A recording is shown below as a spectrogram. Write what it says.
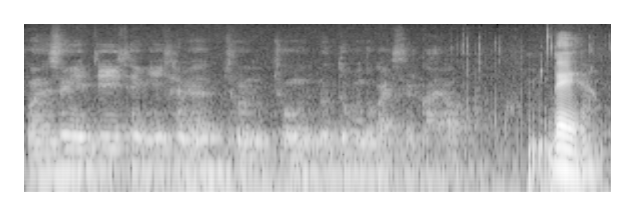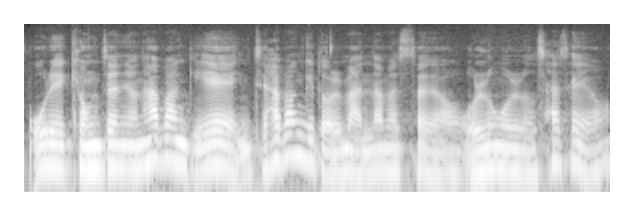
원숭이 띠 생이 사면 좋은, 좋은 로또 번호가 있을까요? 네, 올해 경자년 하반기에 이제 하반기도 얼마 안 남았어요. 얼른 얼른 사세요.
